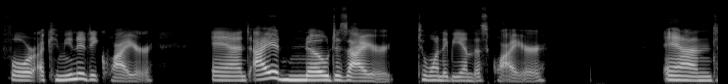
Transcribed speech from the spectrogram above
for a community choir. And I had no desire to want to be in this choir. And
